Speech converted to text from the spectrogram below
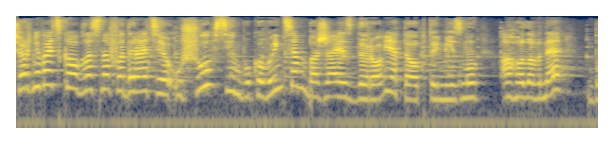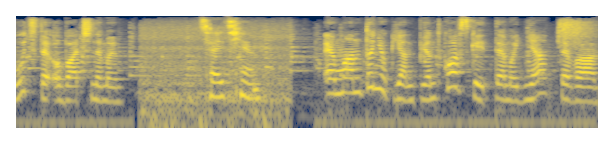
Чернівецька обласна федерація УШУ всім буковинцям бажає здоров'я та оптимізму. А головне будьте обачними. Цайтєн. Ема Антонюк, Ян П'янтковський Теми дня ТВА.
